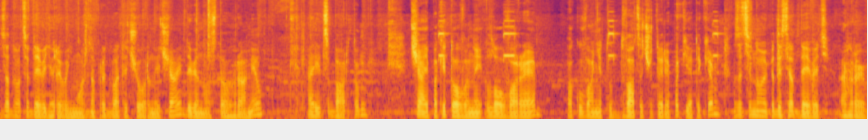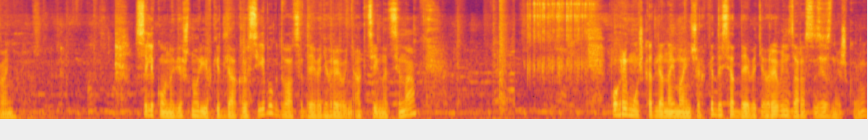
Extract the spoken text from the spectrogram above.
За 29 гривень можна придбати чорний чай 90 грамів. Ріц Бартон. Чай пакетований Ловаре. Пакування тут 24 пакетики. За ціною 59 гривень. Силіконові шнурівки для кросівок 29 гривень акційна ціна. Погремушка для найменших 59 гривень зараз зі знижкою.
